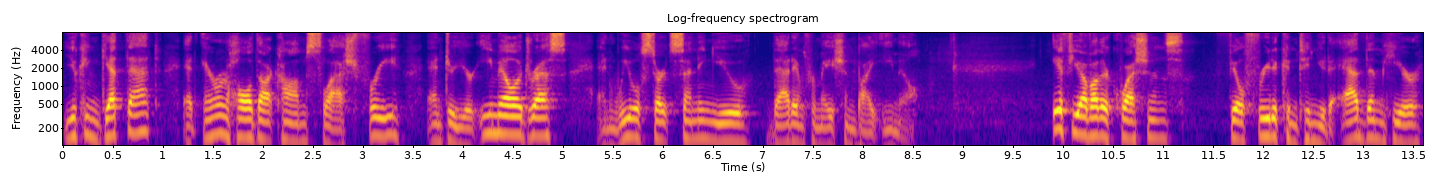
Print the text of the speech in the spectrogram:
You can get that at aaronhall.com slash free. Enter your email address and we will start sending you that information by email. If you have other questions, feel free to continue to add them here.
